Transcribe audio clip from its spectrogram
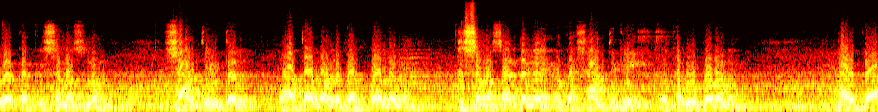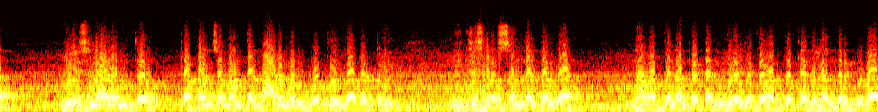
ఈ యొక్క క్రిస్మస్ను శాంతియుత వాతావరణంలో జరుపుకోవాలని క్రిస్మస్ అంటేనే ఒక శాంతికి ఒక రూపమని ఆ యొక్క యేసునామంతో ప్రపంచం అంతా మారుమోగిపోతుంది కాబట్టి ఈ క్రిస్మస్ సందర్భంగా నా వర్ధనపేట నియోజకవర్గ ప్రజలందరికీ కూడా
